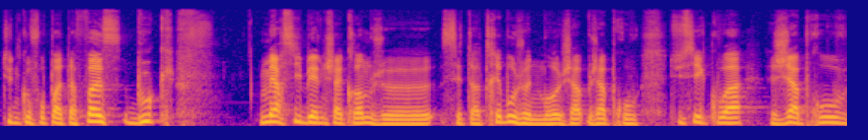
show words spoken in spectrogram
tu ne confonds pas ta Facebook. Merci Ben Chakram, c'est un très beau jeu de mots, j'a- j'approuve. Tu sais quoi, j'approuve,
